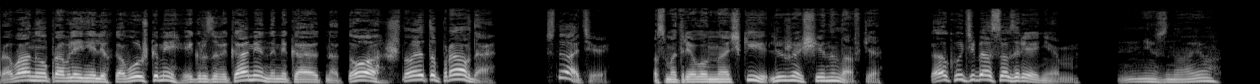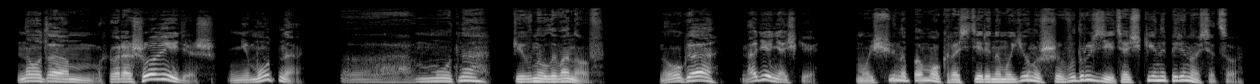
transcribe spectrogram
Права на управление легковушками и грузовиками намекают на то, что это правда. Кстати, — посмотрел он на очки, лежащие на лавке. «Как у тебя со зрением?» «Не знаю». «Ну там, хорошо видишь? Не мутно?» «Э, «Мутно», — кивнул Иванов. «Ну-ка, надень очки». Мужчина помог растерянному юноше выдрузить очки на переносицу.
